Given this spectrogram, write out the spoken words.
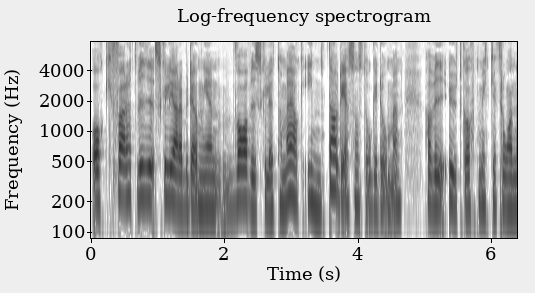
Och för att vi skulle göra bedömningen vad vi skulle ta med och inte av det som stod i domen har vi utgått mycket från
